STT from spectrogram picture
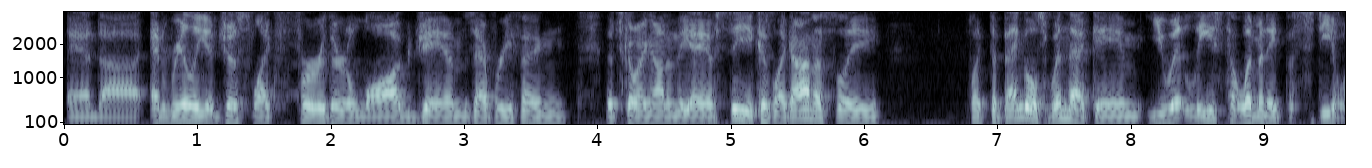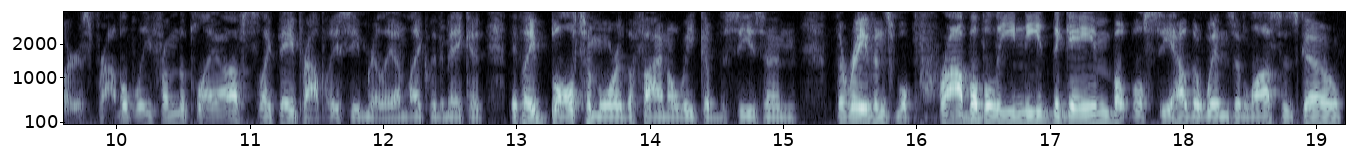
and uh, and really it just like further log jams everything that's going on in the AFC. Because like honestly, like the Bengals win that game, you at least eliminate the Steelers probably from the playoffs. Like they probably seem really unlikely to make it. They play Baltimore the final week of the season. The Ravens will probably need the game, but we'll see how the wins and losses go.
